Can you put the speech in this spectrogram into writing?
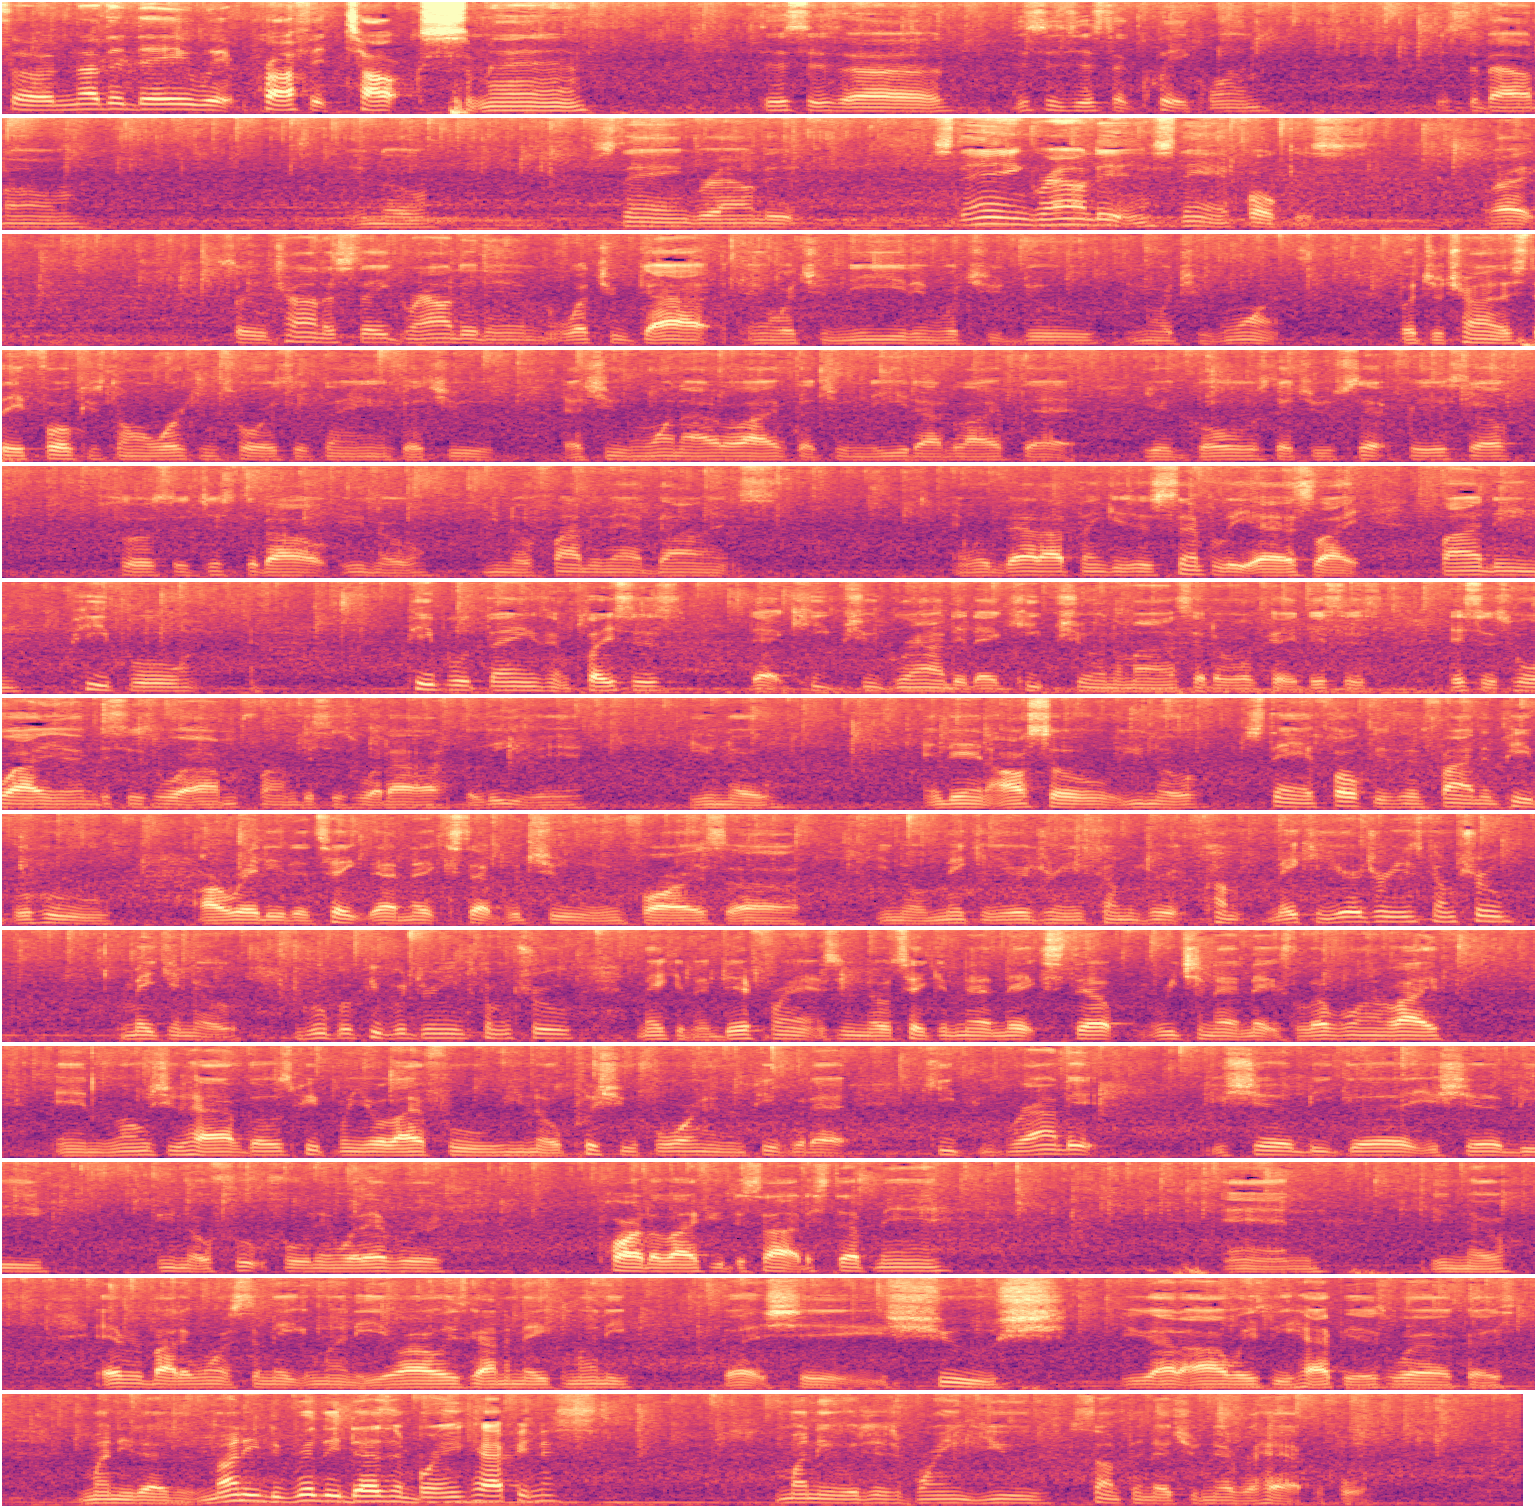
So another day with Prophet Talks, man. This is uh this is just a quick one. Just about um you know staying grounded. Staying grounded and staying focused. Right? So you're trying to stay grounded in what you got and what you need and what you do and what you want. But you're trying to stay focused on working towards the things that you that you want out of life, that you need out of life, that your goals that you set for yourself. So it's just about you know you know finding that balance. And with that, I think it's just simply as like finding people, people, things, and places that keeps you grounded, that keeps you in the mindset of okay, this is this is who I am, this is where I'm from, this is what I believe in, you know. And then also, you know, staying focused and finding people who are ready to take that next step with you as far as uh, you know making your dreams come, come making your dreams come true making a group of people dreams come true making a difference you know taking that next step reaching that next level in life. And as long as you have those people in your life who you know push you forward and people that keep you grounded you should be good you should be you know fruitful in whatever part of life you decide to step in. And you know everybody wants to make money. You always got to make money, but shit, shoosh, you got to always be happy as well because money doesn't. Money really doesn't bring happiness. Money will just bring you something that you never had before,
